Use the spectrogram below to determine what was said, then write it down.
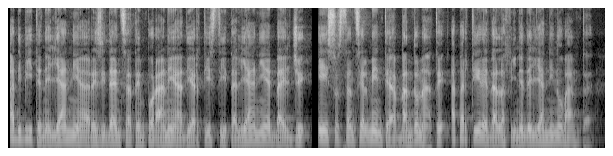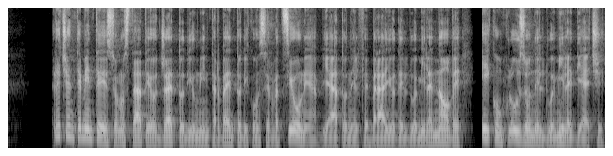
adibite negli anni a residenza temporanea di artisti italiani e belgi e sostanzialmente abbandonate a partire dalla fine degli anni 90. Recentemente sono state oggetto di un intervento di conservazione avviato nel febbraio del 2009 e concluso nel 2010.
